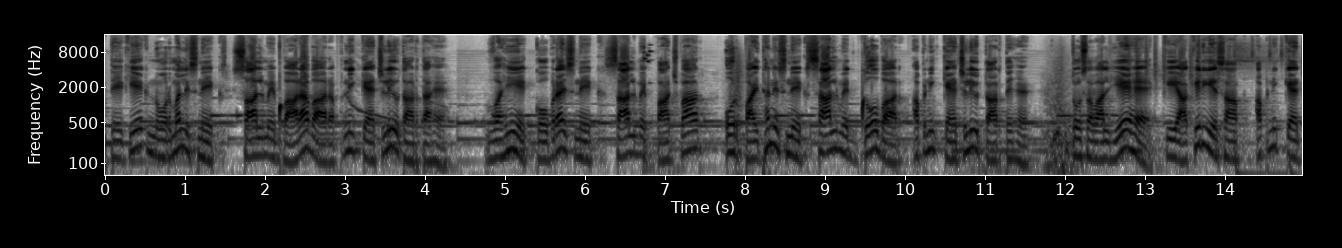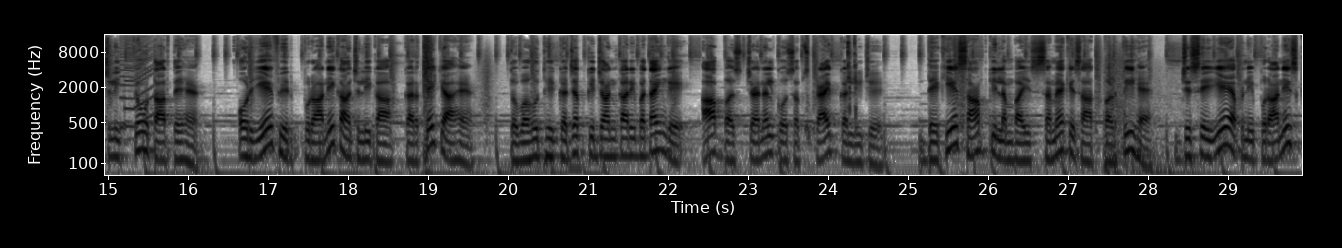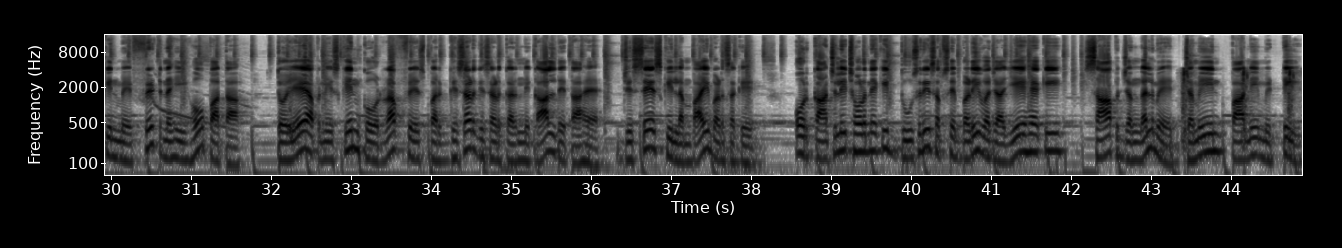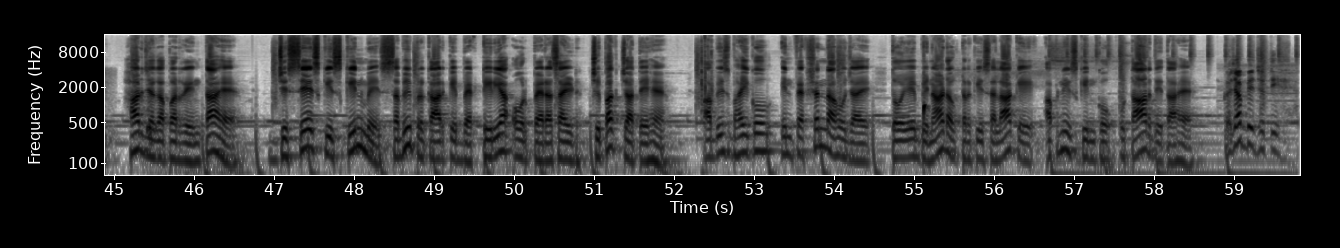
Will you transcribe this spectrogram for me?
देखिए, एक normal snake साल में 12 बार अपनी कैचली उतारता है। वहीं एक कोबरा स्नेक साल में पाँच बार और पाइथन स्नेक साल में दो बार अपनी कैंचली उतारते हैं। तो सवाल ये है कि आखिर ये सांप अपनी कैंचली क्यों उतारते हैं? और ये फिर पुरानी कांचली का करते क्या है? तो बहुत ही गजब की जानकारी बताएँगे। आप बस चैनल को सब्सक्राइब कर लीजिए। देखिए, सांप की लंबाई समय के साथ बढ़ती है। जिससे ये अपनी पुरानी स्किन में फिट नहीं हो पाता तो ये अपनी स्किन को रफ फेस पर घिसड़ घिसड़ कर निकाल देता है, जिससे इसकी लंबाई बढ़ सके। और कांचली छोड़ने की दूसरी सबसे बड़ी वजह यह है कि सांप जंगल में ज़मीन, पानी, मिट्टी हर जगह पर रेंगता है, जिससे इसकी स्किन में सभी प्रकार के बैक्टीरिया और पैरासाइट चिपक जाते हैं। अब इस भाई को इन्फेक्शन ना हो जाए तो ये बिना डॉक्टर की सलाह के अपनी स्किन को उतार देता है। गजब बेजती है।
